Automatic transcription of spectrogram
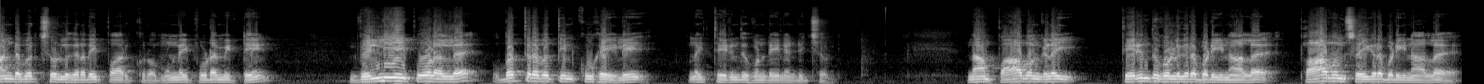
ஆண்டவர் சொல்லுகிறதை பார்க்கிறோம். உன்னை புடமிட்டேன். வெள்ளியைப் போலல்ல உபத்திரவத்தின் குகையிலே உன்னை தெரிந்து கொண்டேன் என்று சொல். நாம் பாவங்களை தெரிந்து கொள்ளுகிறபடியினால பாவம் செய்கிறபடியினால்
